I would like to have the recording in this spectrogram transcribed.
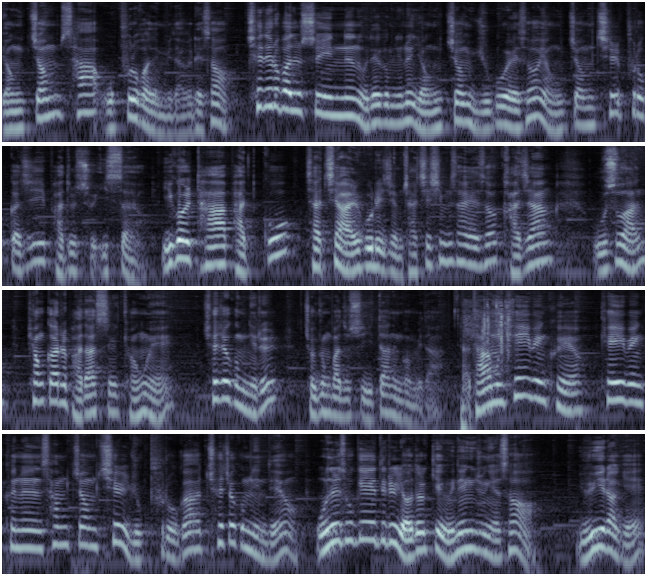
0.45%가 됩니다. 그래서 최대로 받을 수 있는 우대금리는 0.65에서 0.7%까지 받을 수 있어요. 이걸 다 받고 자체 알고리즘, 자체 심사에서 가장 우수한 평가를 받았을 경우에 최저금리를 적용받을 수 있다는 겁니다. 자, 다음은 K뱅크예요. K뱅크는 3.76%가 최저금리인데요. 오늘 소개해드릴 8개 은행 중에서 유일하게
